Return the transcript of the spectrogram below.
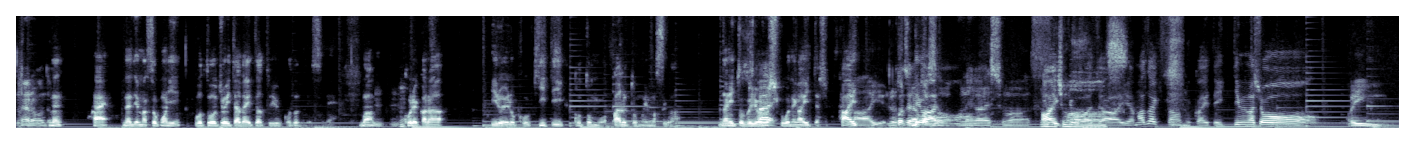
なるほど。ねはい。なんでまあそこにご登場いただいたということでですね、まあうんうんこれからいろいろこう聞いていくこともあると思いますが、何卒よろしくお願いいたします。はい。はい。こちらこではそお願いします。お願いし今日はじゃあ。山崎さんを迎えて行ってみましょう。はい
